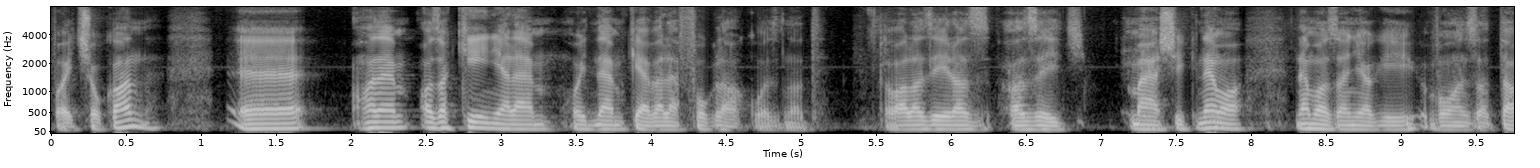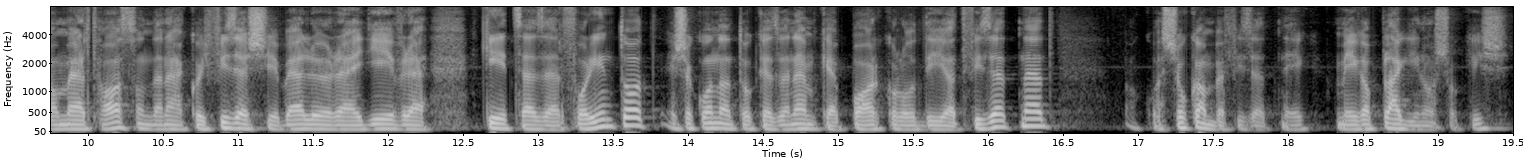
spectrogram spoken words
vagy sokan, hanem az a kényelem, hogy nem kell vele foglalkoznod. Szóval azért az, az egy másik, nem, a, nem az anyagi vonzata, mert ha azt mondanák, hogy fizessél be előre egy évre 200 ezer forintot, és akkor onnantól kezdve nem kell parkolódíjat fizetned, akkor sokan befizetnék, még a pluginosok is.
